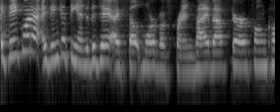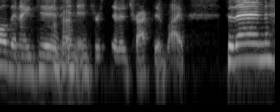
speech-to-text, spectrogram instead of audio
I think what I, I think at the end of the day, I felt more of a friend vibe after our phone call than I did Okay. an interested, attractive vibe. So then,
